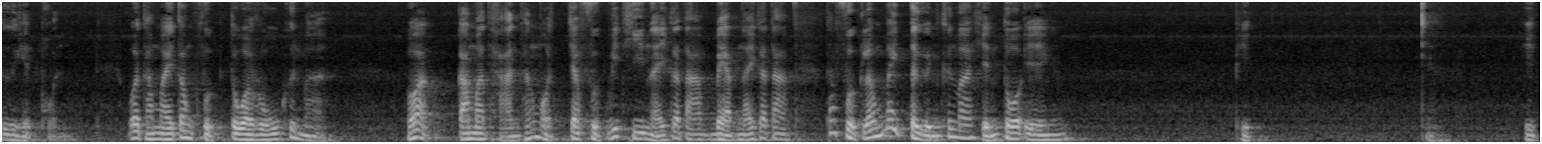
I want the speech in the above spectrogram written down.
คือเหตุผล ว่าทำไมต้องฝึกตัวรู้ขึ้นมา เพราะว่ากรรมฐานทั้งหมดจะฝึกวิธีไหนก็ตามแบบไหนก็ตาม ถ้าฝึกแล้วไม่ตื่นขึ้นมาเห็นตัวเอง ผิด ผิด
